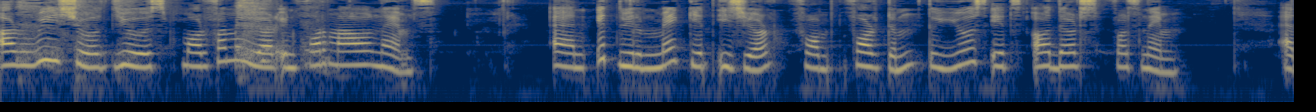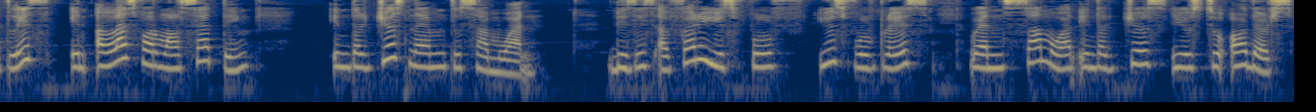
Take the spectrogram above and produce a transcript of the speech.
or we should use more familiar informal names. And it will make it easier for, for them to use each other's first name. At least in a less formal setting, introduce name to someone. This is a very useful useful phrase when someone introduces you to others.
